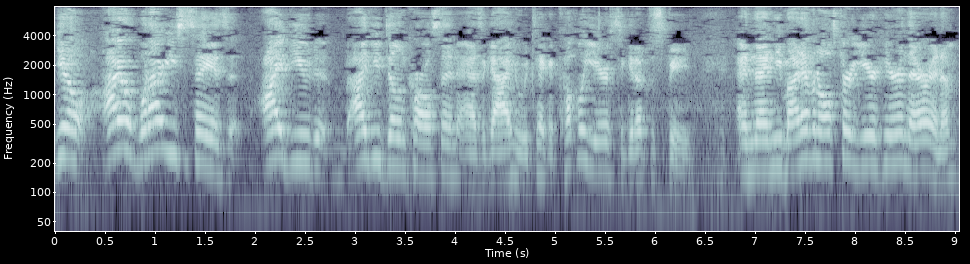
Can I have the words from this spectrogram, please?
you know, I what I used to say is I viewed I viewed Dylan Carlson as a guy who would take a couple years to get up to speed, and then he might have an All Star year here and there in him,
